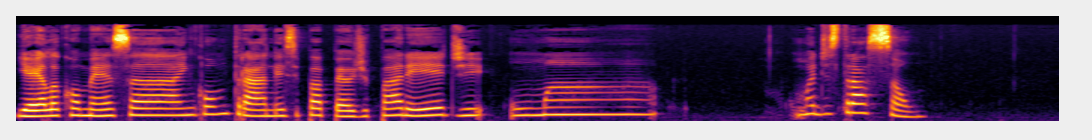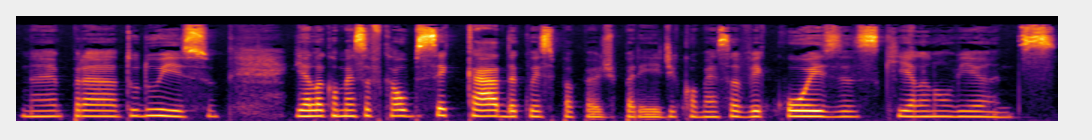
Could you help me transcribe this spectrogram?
E aí ela começa a encontrar nesse papel de parede uma uma distração, né, para tudo isso. E ela começa a ficar obcecada com esse papel de parede, começa a ver coisas que ela não via antes.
